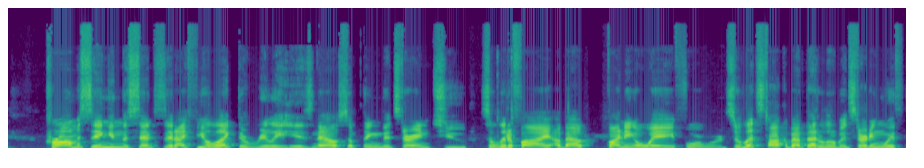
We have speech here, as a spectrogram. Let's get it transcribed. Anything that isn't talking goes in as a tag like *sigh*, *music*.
promising in the sense that I feel like there really is now something that's starting to solidify about finding a way forward. So let's talk about that a little bit, starting with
